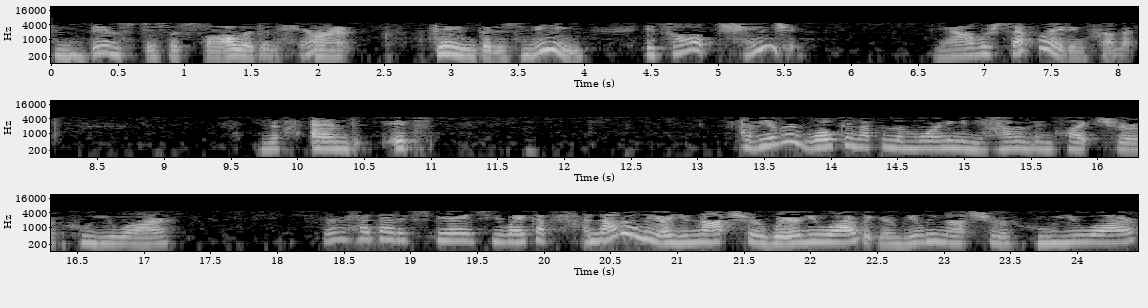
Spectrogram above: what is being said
convinced is a solid, inherent thing that is me, it's all changing. Yeah, we're separating from it. You know, and it's, have you ever woken up in the morning and you haven't been quite sure who you are? You ever had that experience? You wake up, and not only are you not sure where you are, but you're really not sure who you are.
